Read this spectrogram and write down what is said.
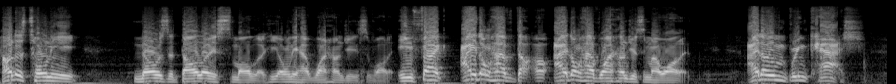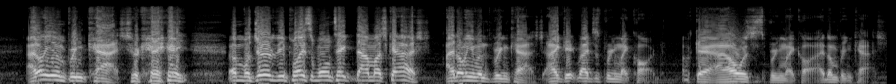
How does Tony knows the dollar is smaller? He only had 100 in his wallet. In fact, I don't have I don't have 100s in my wallet. I don't even bring cash. I don't even bring cash. Okay, a majority of the places won't take that much cash. I don't even bring cash. I get I just bring my card. Okay, I always just bring my card. I don't bring cash.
